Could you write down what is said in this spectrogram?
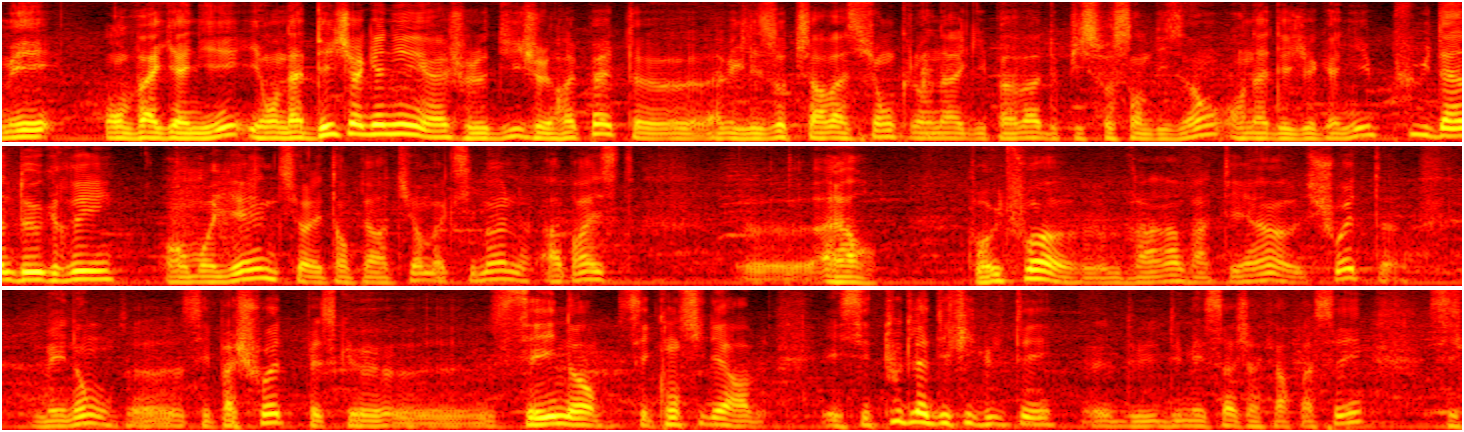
Mais on va gagner, et on a déjà gagné, hein, je le dis, je le répète, euh, avec les observations que l'on a à Guipava depuis 70 ans, on a déjà gagné plus d'un degré en moyenne sur les températures maximales à Brest. Euh, alors, encore une fois, 20, 21, chouette, mais non, euh, c'est pas chouette parce que c'est énorme, c'est considérable. Et c'est toute la difficulté du, message à faire passer, c'est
